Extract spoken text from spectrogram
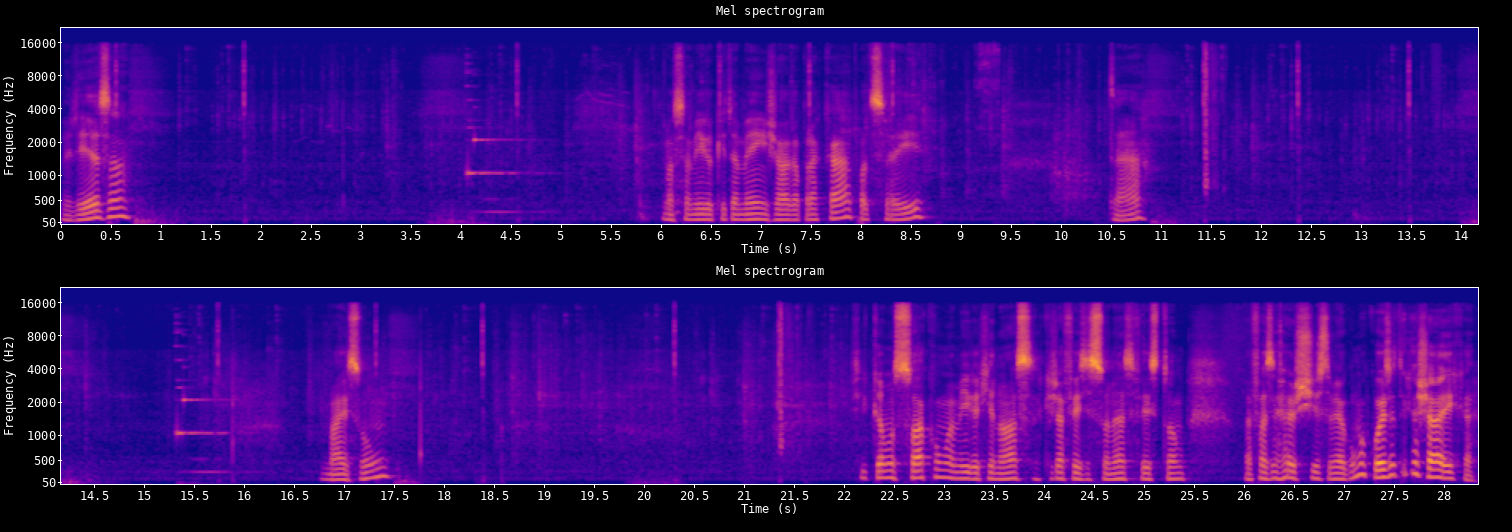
Beleza. Nosso amigo aqui também joga para cá. Pode sair. Tá. Mais um. Ficamos só com uma amiga aqui nossa, que já fez isso, né? Fez tomo. Vai fazer raio-x também. Alguma coisa tem que achar aí, cara.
